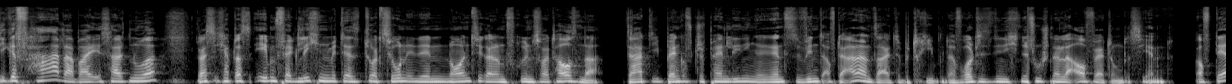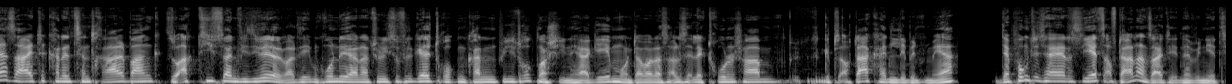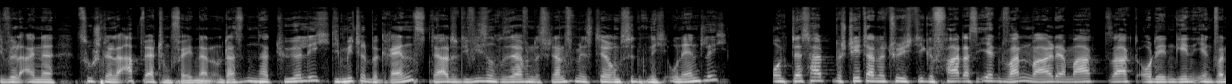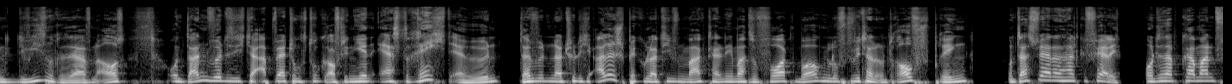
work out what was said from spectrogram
Die Gefahr dabei ist halt nur, weißt, ich habe das eben verglichen mit der Situation in den 90ern und frühen 2000er. Da hat die Bank of Japan Leaning Against Wind auf der anderen Seite betrieben. Da wollte sie nicht eine zu schnelle Aufwertung des Yen. Auf der Seite kann eine Zentralbank so aktiv sein, wie sie will, weil sie im Grunde ja natürlich so viel Geld drucken kann, wie die Druckmaschinen hergeben. Und da wir das alles elektronisch haben, gibt es auch da kein Limit mehr. Der Punkt ist ja, dass sie jetzt auf der anderen Seite interveniert. Sie will eine zu schnelle Abwertung verhindern. Und da sind natürlich die Mittel begrenzt. Ja, also die Wiesenreserven des Finanzministeriums sind nicht unendlich. Und deshalb besteht da natürlich die Gefahr, dass irgendwann mal der Markt sagt, oh, denen gehen irgendwann die Devisenreserven aus. Und dann würde sich der Abwertungsdruck auf den Yen erst recht erhöhen, dann würden natürlich alle spekulativen Marktteilnehmer sofort Morgenluft wittern und draufspringen. Und das wäre dann halt gefährlich. Und deshalb kann man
